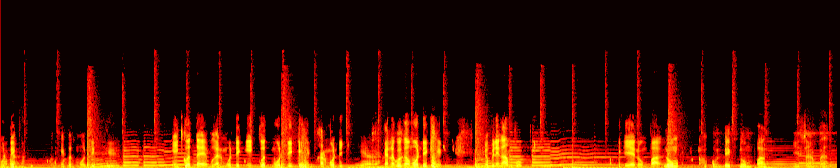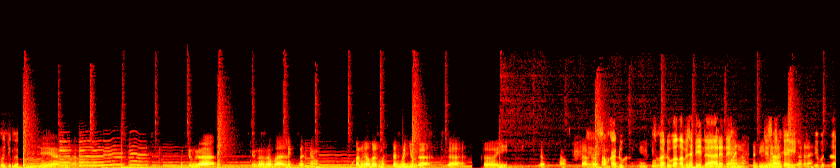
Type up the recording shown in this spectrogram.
mudik. Ngikut mudik. Gitu. ngikut ya bukan mudik ngikut mudik. Bukan mudik. Iya lah. karena gue gak mudik. Gak punya kampung. Iya numpang. Mudik numpang. Ya sama. Gue juga Iya benar. Gue juga juga gak balik gue yang bukan gak balik maksudnya gue juga gak ke ini gak, gak, Ya, ke suka duka- suka duka gak bisa dihindarin ya? Di saat kayak gitu iya benar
